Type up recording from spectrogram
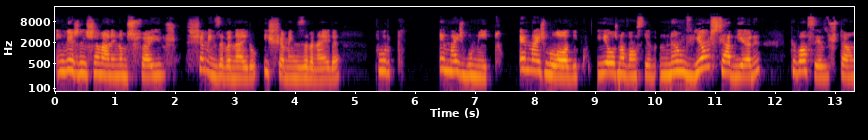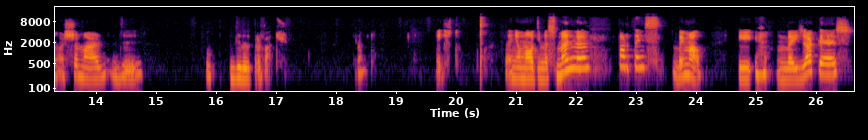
em vez de lhe chamarem nomes feios, chamem zabaneiro e chamem zabaneira, porque é mais bonito, é mais melódico e eles não vão se, não vão saber que vocês os estão a chamar de, de depravados. Pronto. É isto. Tenham uma ótima semana. Portem-se bem mal. E beijocas!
